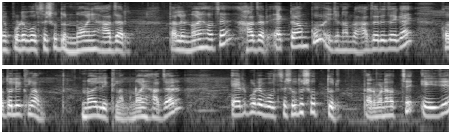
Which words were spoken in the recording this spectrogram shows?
এরপরে বলছে শুধু নয় হাজার। তাহলে নয় হচ্ছে হাজার। একটা অঙ্ক, এই জন্য আমরা হাজারের জায়গায় কত লিখলাম? নয় লিখলাম, নয় হাজার। এরপরে বলছে শুধু সত্তর, তার মানে হচ্ছে এই যে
